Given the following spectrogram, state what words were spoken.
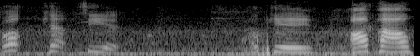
Oh, can't see it. Okay, all pal.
